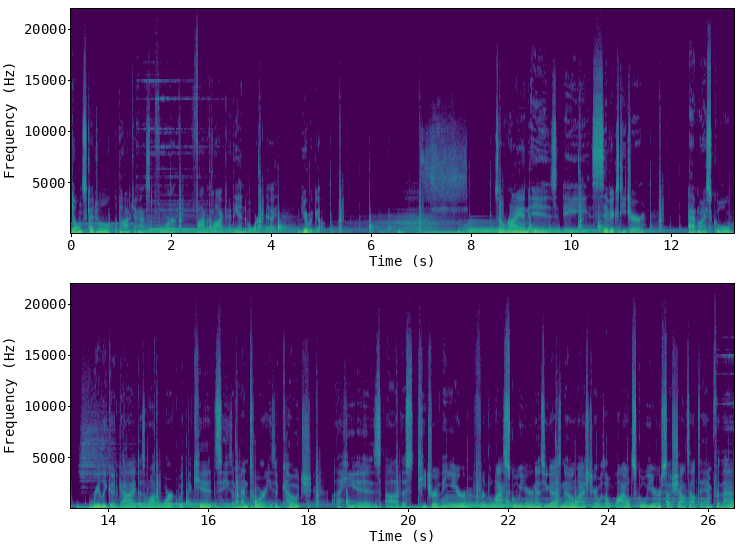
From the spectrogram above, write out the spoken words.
don't schedule a podcast for five o'clock at the end of a workday. Here we go. So, Ryan is a civics teacher at my school. Really good guy, does a lot of work with the kids. He's a mentor, he's a coach. Uh, he is uh, this teacher of the year for the last school year. And as you guys know, last year was a wild school year. So shouts out to him for that.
